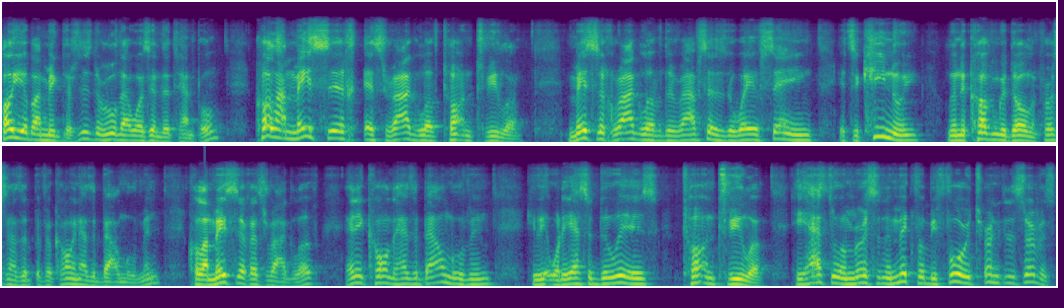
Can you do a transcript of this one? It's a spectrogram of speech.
This is the rule that was in the temple. Kol ha-mesich es raglov to'an tvila. Mesich raglov, the Rav says, is the way of saying it's a kinui L'nekavim gadol, a person has a, if a Kohen has a bowel movement, kol ha-mesich es raglov, any Kohen that has a bowel movement, he, what he has to do is Ta'an Tvila. He has to immerse in the mikveh before returning to the service.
